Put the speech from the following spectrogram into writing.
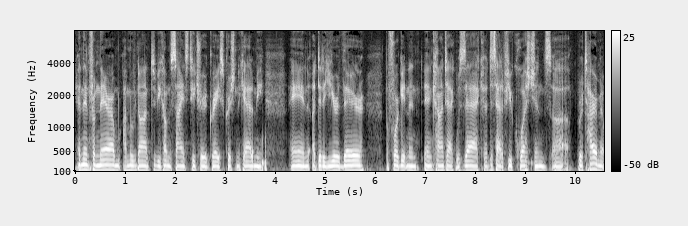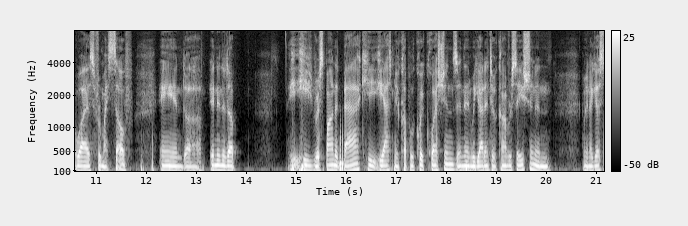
and then from there, I, I moved on to become the science teacher at Grace Christian Academy, and I did a year there before getting in, in, contact with Zach. I just had a few questions, uh, retirement wise, for myself, and uh, it ended up. He, he, responded back. He he asked me a couple of quick questions, and then we got into a conversation. And I mean, I guess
